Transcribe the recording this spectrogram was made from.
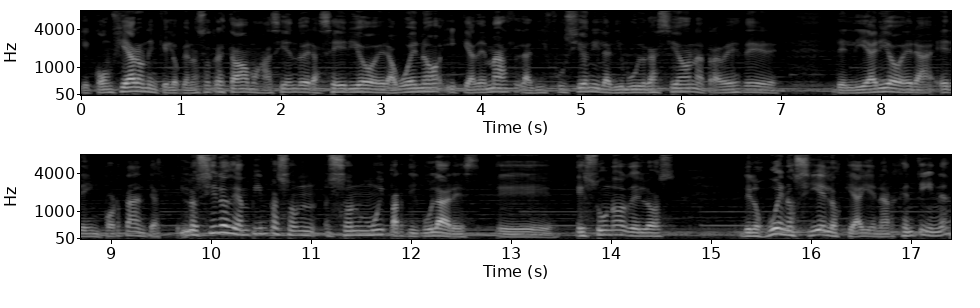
que confiaron en que lo que nosotros estábamos haciendo era serio, era bueno y que además la difusión y la divulgación a través de, del diario era, era importante. Los cielos de Ampimpa son, son muy particulares. Eh, es uno de los, de los buenos cielos que hay en Argentina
